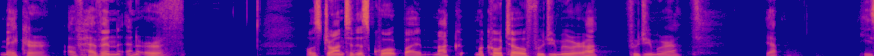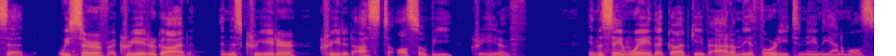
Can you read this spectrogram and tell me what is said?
Maker of heaven and earth. I was drawn to this quote by Mak- Makoto Fujimura. Fujimura. Yep. He said, We serve a creator God, and this creator created us to also be creative. In the same way that God gave Adam the authority to name the animals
